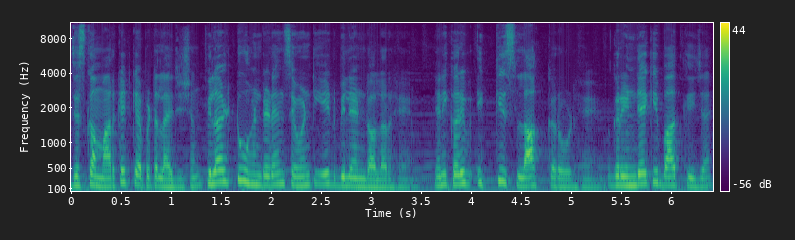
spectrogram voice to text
जिसका मार्केट कैपिटलाइजेशन फ़िलहाल 278 बिलियन डॉलर है, यानी करीब 21 लाख करोड़ है। अगर इंडिया की बात की जाए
